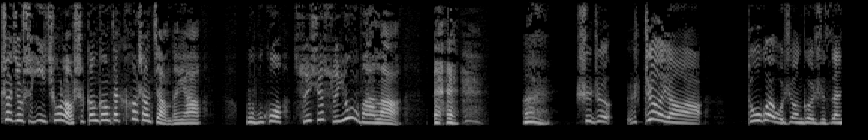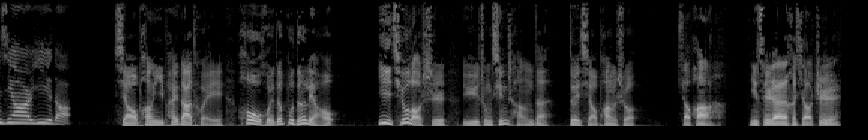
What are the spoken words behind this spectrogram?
这就是弈秋老师刚刚在课上讲的呀。我不过随学随用罢了。哎，是这这样啊？都怪我上课时三心二意的。小胖一拍大腿，后悔的不得了。弈秋老师语重心长的对小胖说：“小胖，你虽然和小智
